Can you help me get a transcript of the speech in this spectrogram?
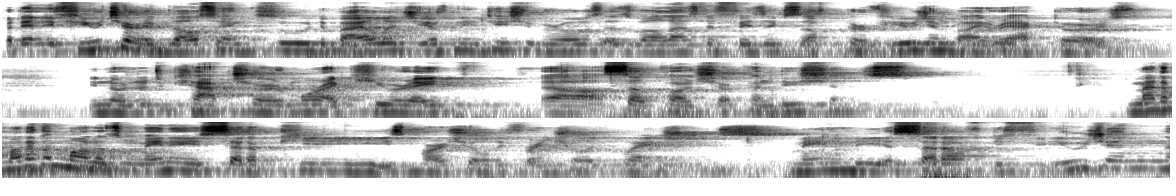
But in the future, it will also include the biology of new tissue growth as well as the physics of perfusion bioreactors in order to capture more accurate uh, cell culture conditions. Mathematical models mainly set of PDEs, partial differential equations, mainly a set of diffusion,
